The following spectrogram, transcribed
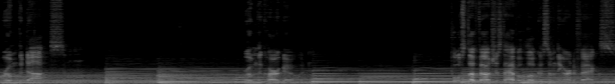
roam the docks and roam the cargo and pull stuff out just to have a look at some of the artifacts.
